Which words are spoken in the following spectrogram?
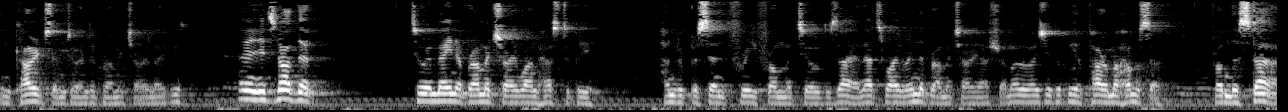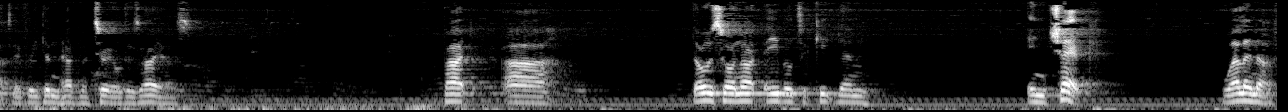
encourage them to enter brahmachari life. I mean, it's not that to remain a brahmachari one has to be 100% free from material desire. That's why we're in the brahmachari ashram. Otherwise, you could be a paramahamsa from the start if we didn't have material desires. But uh, those who are not able to keep them in check well enough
